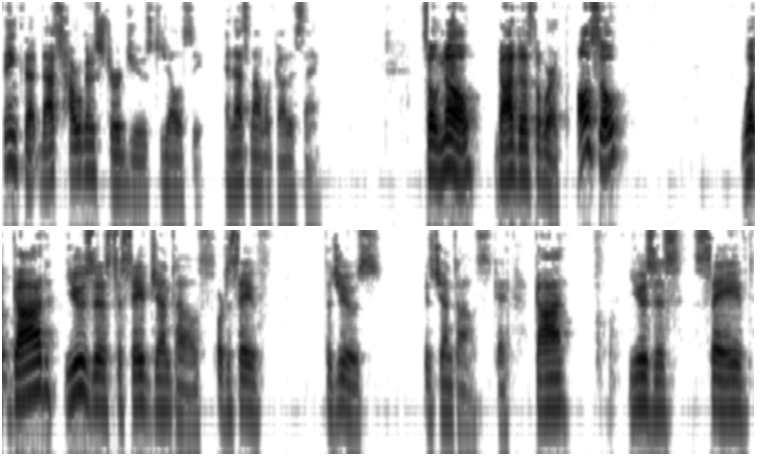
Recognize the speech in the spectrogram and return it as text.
think that that's how we're going to stir Jews to jealousy. And that's not what God is saying. So no, God does the work. Also, what God uses to save Gentiles or to save the Jews is Gentiles. Okay. God uses saved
